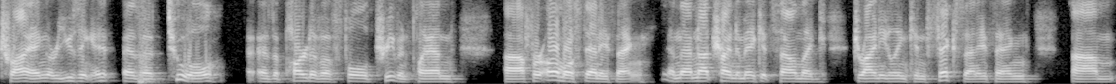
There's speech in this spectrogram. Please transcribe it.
trying or using it as a tool as a part of a full treatment plan uh, for almost anything. And I'm not trying to make it sound like dry needling can fix anything, um,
